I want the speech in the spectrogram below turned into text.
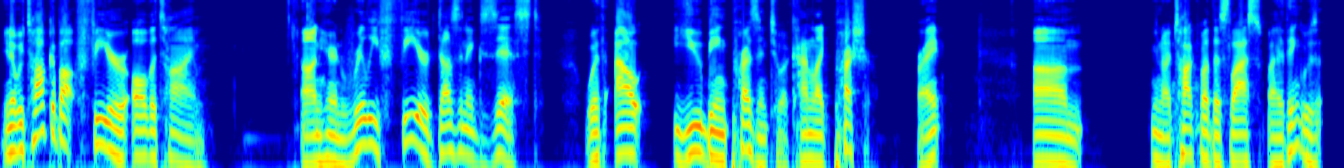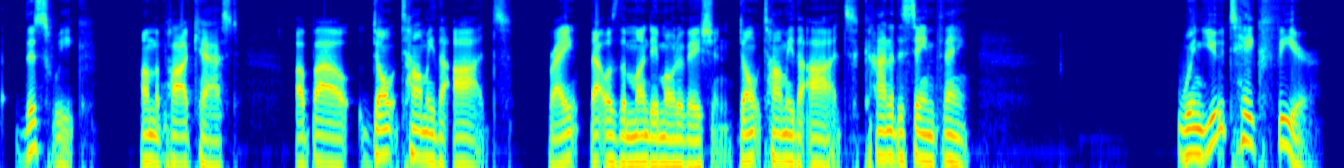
You know, we talk about fear all the time on here, and really, fear doesn't exist without you being present to it, kind of like pressure, right? Um, you know, I talked about this last, I think it was this week on the podcast about don't tell me the odds, right? That was the Monday motivation. Don't tell me the odds. Kind of the same thing. When you take fear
